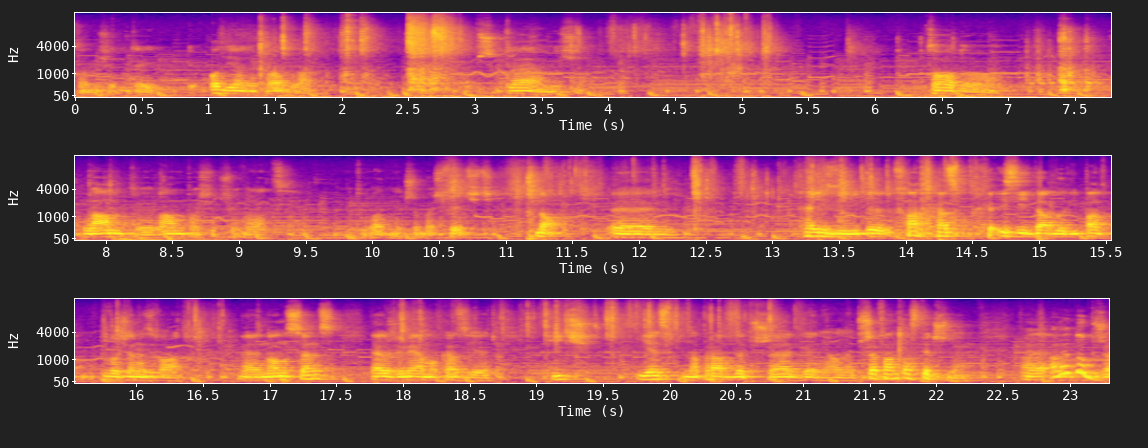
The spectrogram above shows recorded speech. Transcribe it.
co mi się tutaj od Jany Pawła przykleja mi się to do lampy, lampa się przewraca. Tu ładnie trzeba świecić. No, ym, Hazy, y, Phantasm Hazy Double i pan piwo się nazywa e, Nonsense. Ja już miałem okazję pić. Jest naprawdę przegenialne, przefantastyczne. E, ale dobrze,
